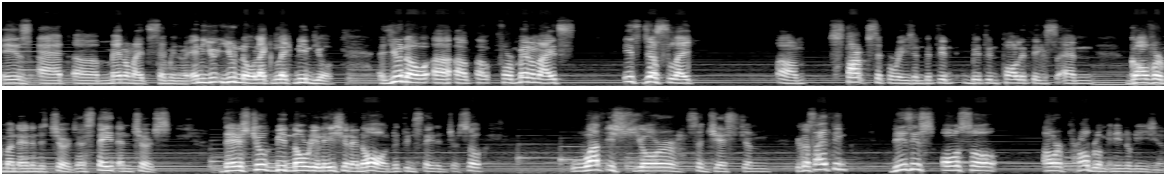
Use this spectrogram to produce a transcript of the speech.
is at uh, mennonite seminary and you you know like like Nindyo you know uh, uh, uh, for mennonites it's just like um, stark separation between between politics and government and in the church state and church there should be no relation at all between state and church so what is your suggestion because i think this is also our problem in indonesia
